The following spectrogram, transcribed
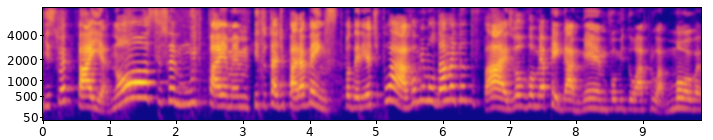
Isso é paia. Nossa, isso é muito paia mesmo. E tu tá de parabéns. Poderia, tipo, ah, vou me mudar, mas tanto faz. Vou, vou me apegar mesmo, vou me doar pro amor.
